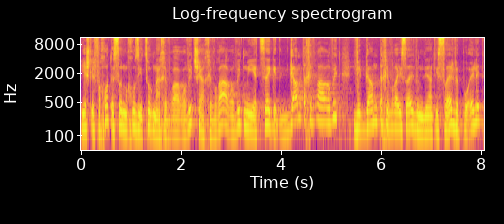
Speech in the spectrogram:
יש לפחות 20 אחוז ייצוג מהחברה הערבית, שהחברה הערבית מייצגת גם את החברה הערבית וגם את החברה הישראלית ומדינת ישראל, ופועלת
